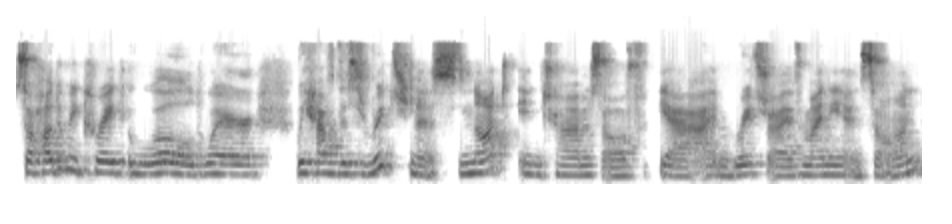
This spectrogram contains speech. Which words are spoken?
So how do we create a world where we have this richness not in terms of yeah i'm rich i have money and so on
